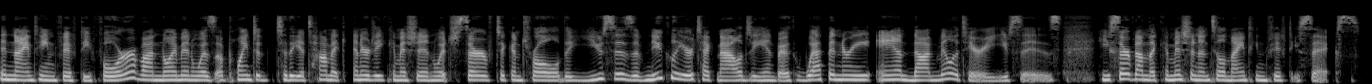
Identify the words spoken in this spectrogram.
In 1954, von Neumann was appointed to the Atomic Energy Commission, which served to control the uses of nuclear technology in both weaponry and non-military uses. He served on the commission until 1956.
